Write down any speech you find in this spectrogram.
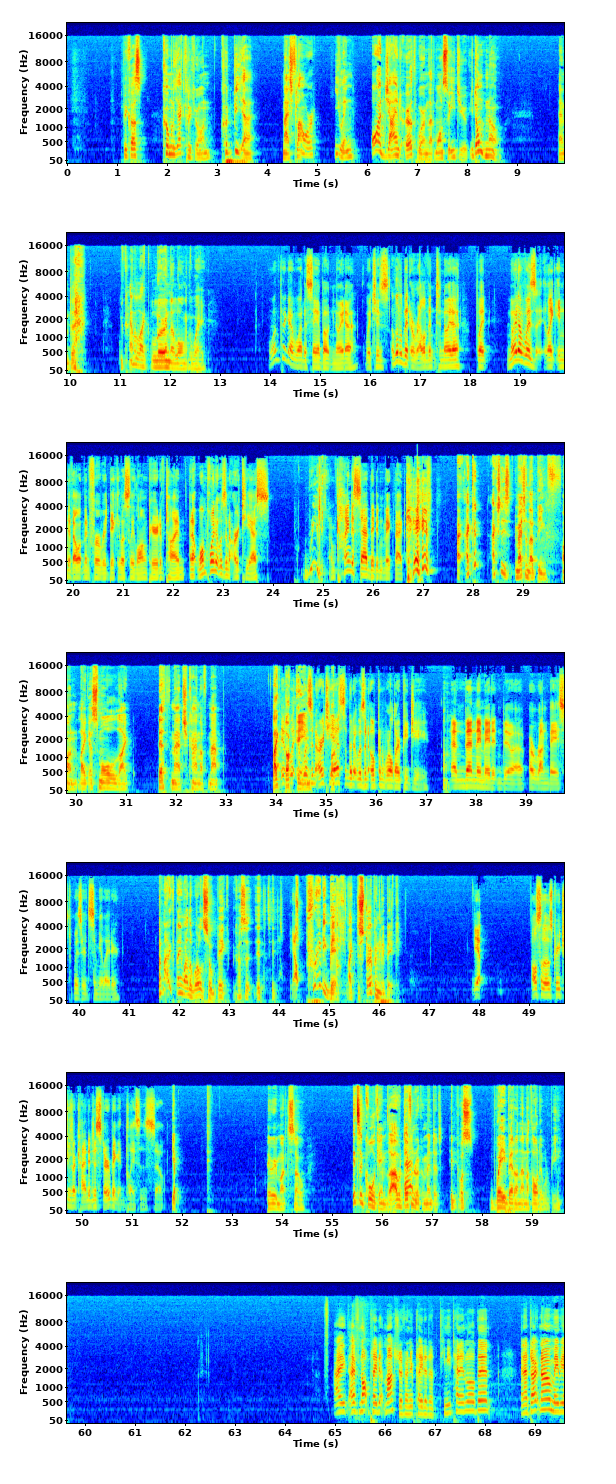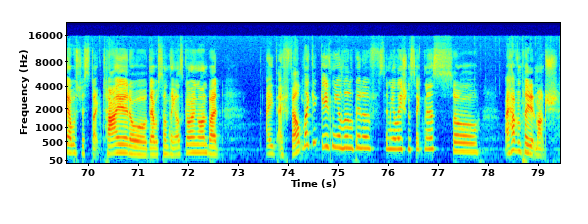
Because Kumliakrikon could be a nice flower, healing, or a giant earthworm that wants to eat you. You don't know. And uh, you kind of like learn along the way. One thing I want to say about Noita, which is a little bit irrelevant to Noita, but Noita was like in development for a ridiculously long period of time, and at one point it was an RTS. Really? I'm kind of sad they didn't make that game. I, I could actually imagine that being fun, like a small like deathmatch kind of map, like It, Duck wa- it was an but- RTS, and then it was an open world RPG, and then they made it into a, a run-based wizard simulator. That might explain why the world is so big because it, it, it it's pretty big, like disturbingly big. Yep. Also, those creatures are kind of disturbing in places, so Yep. Very much so. It's a cool game though. I would definitely recommend it. It was way better than I thought it would be. I I've not played it much. I've only played it a teeny tiny little bit, and I don't know. Maybe I was just like tired, or there was something else going on. But I I felt like it gave me a little bit of simulation sickness. So I haven't played it much.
